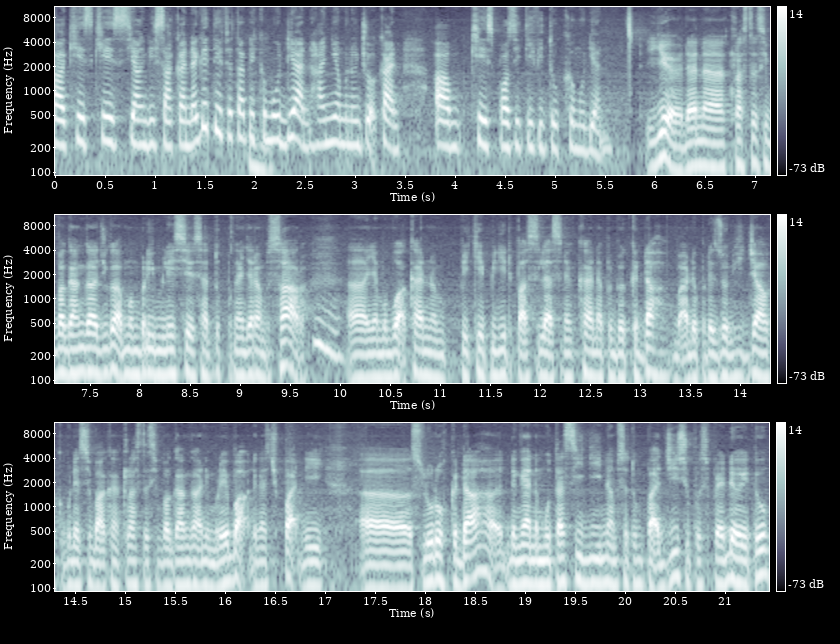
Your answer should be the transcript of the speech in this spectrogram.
uh, kes-kes yang disahkan negatif tetapi hmm. kemudian hanya menunjukkan um, kes positif itu kemudian. Ya, dan uh, kluster Siva Gangga juga memberi Malaysia satu pengajaran besar hmm. uh, yang membuatkan PKPD terpaksa dilaksanakan apabila Kedah berada pada zon hijau kemudian sebabkan kluster Siva Gangga ini merebak dengan cepat di uh, seluruh Kedah dengan mutasi D614G super spreader itu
